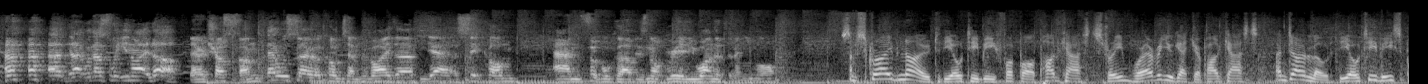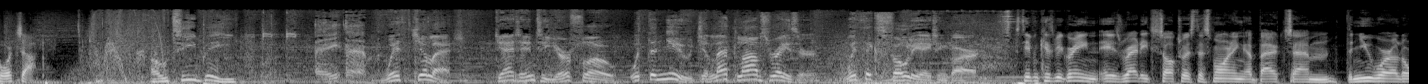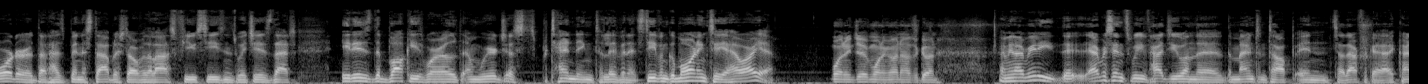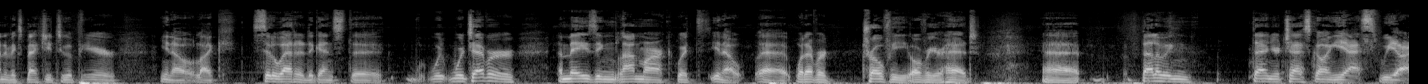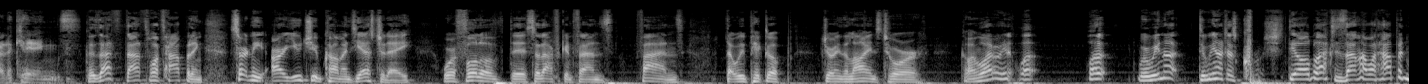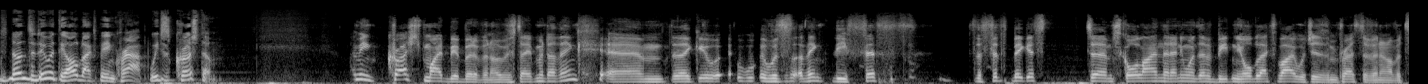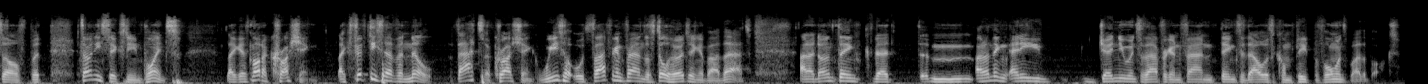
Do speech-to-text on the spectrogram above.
that, well, that's what United are. They're a trust fund. They're also a content provider. Yeah, a sitcom. And football club is not really one of them anymore. Subscribe now to the OTB Football Podcast stream wherever you get your podcasts and download the OTB Sports app. OTB AM. With Gillette. Get into your flow with the new Gillette Labs Razor with exfoliating bar. Stephen Kisby Green is ready to talk to us this morning about um, the new world order that has been established over the last few seasons, which is that it is the Bockies world and we're just pretending to live in it. Stephen, good morning to you. How are you? Morning, Jim. Morning, on. How's it going? I mean, I really, ever since we've had you on the, the mountaintop in South Africa, I kind of expect you to appear, you know, like silhouetted against the whichever amazing landmark with you know uh, whatever trophy over your head, uh, bellowing down your chest, going, "Yes, we are the kings," because that's that's what's happening. Certainly, our YouTube comments yesterday were full of the South African fans fans that we picked up during the Lions tour, going, "What? Are we, what? What?" Were we not? Did we not just crush the All Blacks? Is that not what happened? Nothing to do with the All Blacks being crap. We just crushed them. I mean, crushed might be a bit of an overstatement. I think, um, like it, it, was, I think the fifth, the fifth biggest um, scoreline that anyone's ever beaten the All Blacks by, which is impressive in and of itself. But it's only 16 points. Like it's not a crushing. Like 57 0 that's a crushing. We South African fans are still hurting about that, and I don't think that um, I don't think any genuine South African fan thinks that that was a complete performance by the Boks.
